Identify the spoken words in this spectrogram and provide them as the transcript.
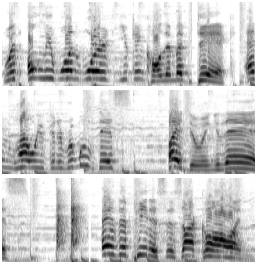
With only one word, you can call him a dick. And how are you gonna remove this? By doing this. And the penises are gone.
